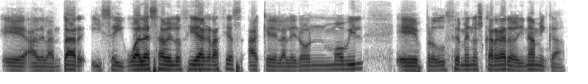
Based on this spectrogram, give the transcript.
eh, adelantar y se iguala esa velocidad gracias a que el alerón móvil eh, produce menos carga aerodinámica.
